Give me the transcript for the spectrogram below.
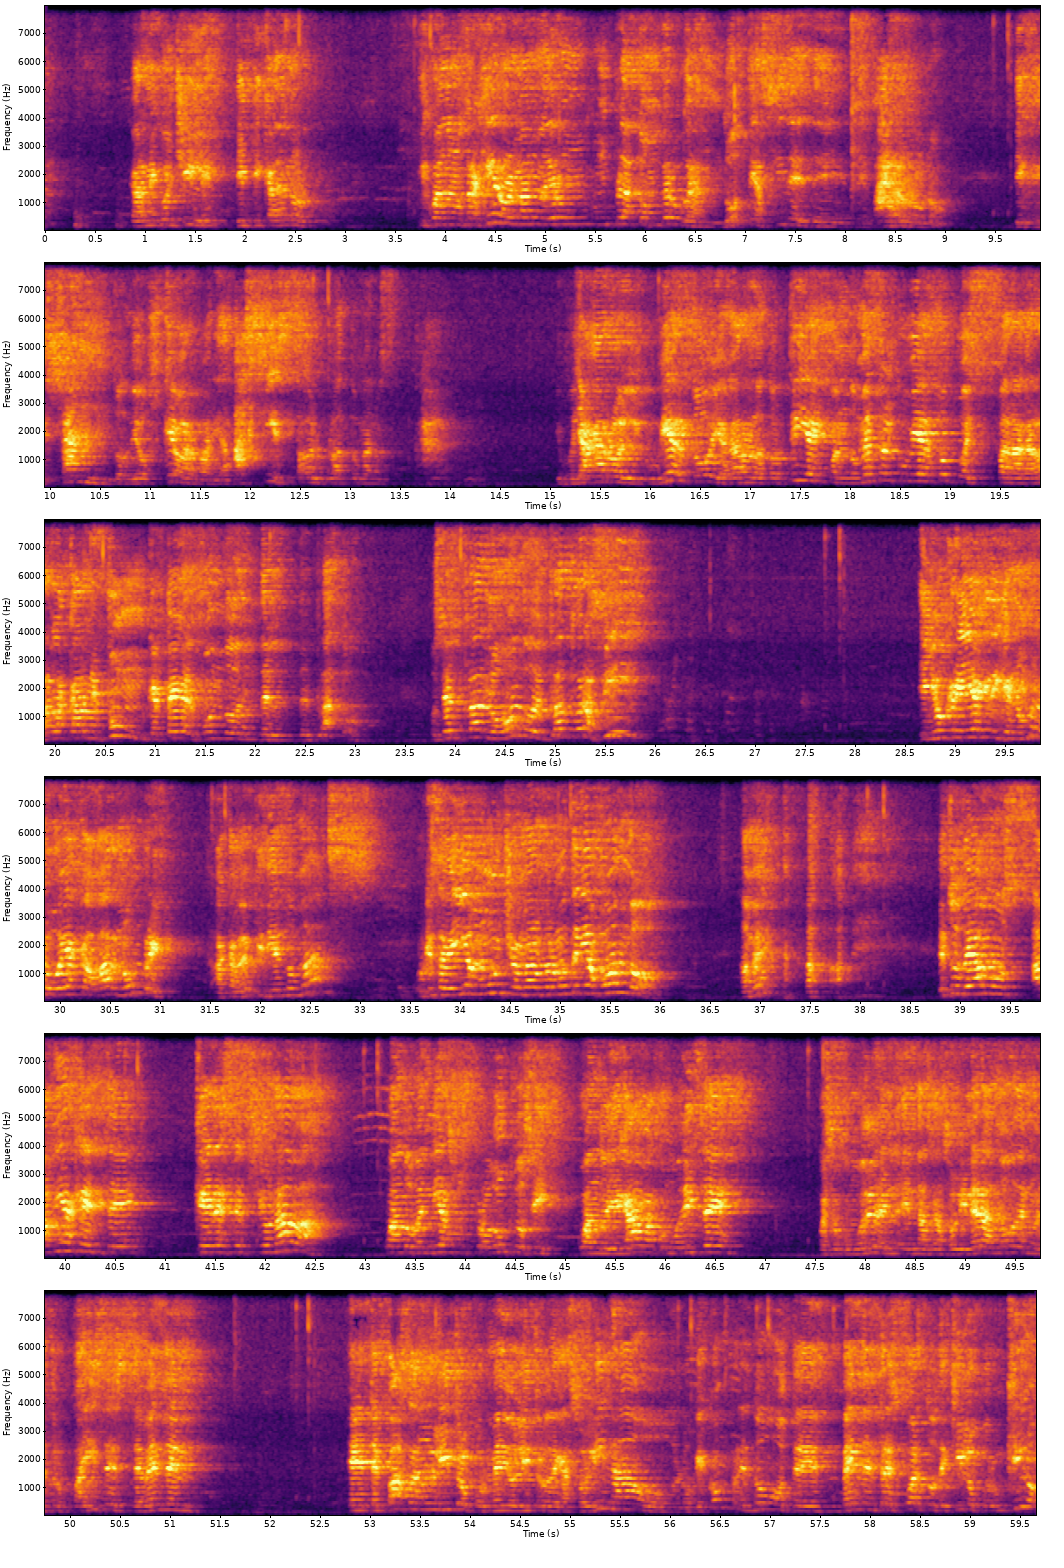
carne con chile, típica del norte. Y cuando nos trajeron, hermano, me dieron un, platón, pero grandote, así de, de, barro, ¿no? Dije, santo Dios, qué barbaridad. Así estaba el plato, hermano. Y pues ya agarro el cubierto y agarro la tortilla y cuando meto el cubierto, pues para agarrar la carne, ¡pum! que pega el fondo del, plato. O sea, lo hondo del plato era así. Y yo creía que dije, no me lo voy a acabar, no, hombre. Acabé pidiendo más. Porque se veía mucho, hermano, pero no tenía fondo. Amén. Entonces veamos, había gente que decepcionaba cuando vendía sus productos y cuando llegaba, como dice, pues o como en, en las gasolineras ¿no? de nuestros países se venden eh, te pasan un litro por medio litro de gasolina o lo que compres, ¿no? O te venden tres cuartos de kilo por un kilo.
